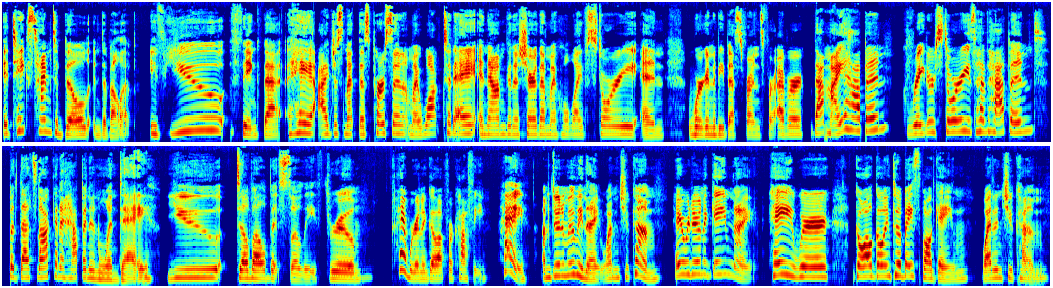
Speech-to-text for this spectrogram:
it takes time to build and develop. If you think that, hey, I just met this person on my walk today and now I'm going to share them my whole life story and we're going to be best friends forever, that might happen. Greater stories have happened, but that's not going to happen in one day. You develop it slowly through Hey, we're going to go out for coffee. Hey, I'm doing a movie night. Why don't you come? Hey, we're doing a game night. Hey, we're go all going to a baseball game. Why don't you come?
